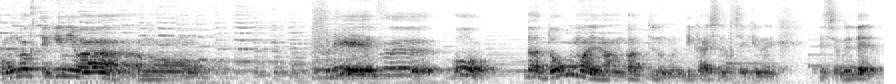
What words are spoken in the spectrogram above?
音楽的にはあのフレーズをがどこまでなのかっていうのも理解しなくちゃいけないですよね。で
